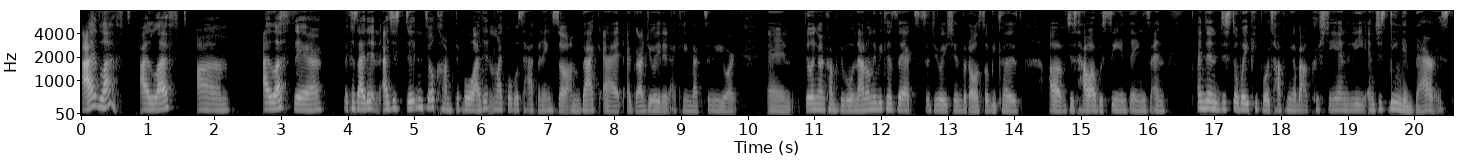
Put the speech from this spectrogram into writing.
i left i left um I left there because I didn't I just didn't feel comfortable. I didn't like what was happening. So I'm back at I graduated, I came back to New York and feeling uncomfortable not only because the ex situation but also because of just how I was seeing things and and then just the way people were talking about Christianity and just being embarrassed.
